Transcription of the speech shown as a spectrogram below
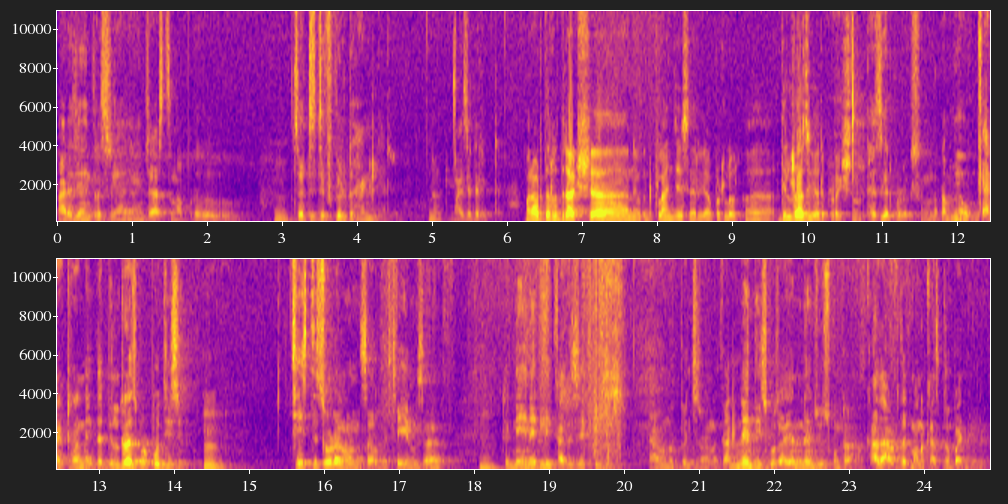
మ్యారేజ్ అయిన తర్వాత శ్రీఆంజనేయం చేస్తున్నప్పుడు so it's difficult to handle okay. As a director మరి ఆవిడతో రుద్రాక్ష అని ఒకటి ప్లాన్ చేశారు అప్పట్లో దిల్ రాజు గారి ప్రొడక్షన్ రాజు గారి ప్రొడక్షన్లో రమ్య ఒక క్యారెక్టర్ అనేది దిల్ రాజు ప్రపోజ్ చేసాడు చేస్తే చూడాలని ఉంది సార్ మీరు చేయండి సార్. అంటే నేను వెళ్ళి కథ చెప్పి ఆమె నొప్పించడం కానీ నేను తీసుకోవచ్చు అవన్నీ నేను చూసుకుంటాను కాదు ఆవిడతో మన కష్టం పని చేయలేదు.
